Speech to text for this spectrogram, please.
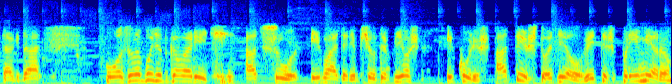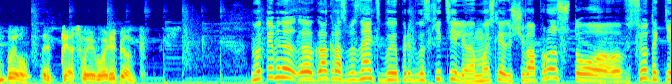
тогда поздно будет говорить отцу и матери, почему ты пьешь и куришь. А ты что делал? Ведь ты же примером был для своего ребенка. Ну вот именно э, как раз, вы знаете, вы предвосхитили мой следующий вопрос, что все-таки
